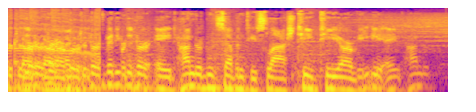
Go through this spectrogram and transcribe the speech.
Video 870 slash TTRVE 800.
